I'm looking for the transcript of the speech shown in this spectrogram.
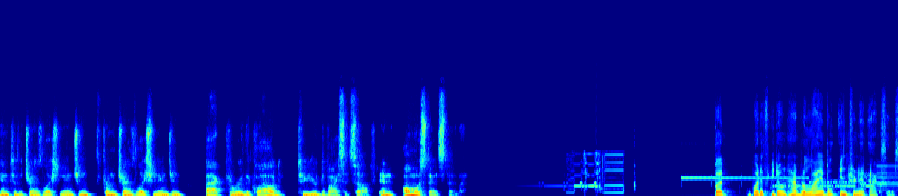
into the translation engine from the translation engine back through the cloud to your device itself and almost instantly. But what if you don't have reliable internet access?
